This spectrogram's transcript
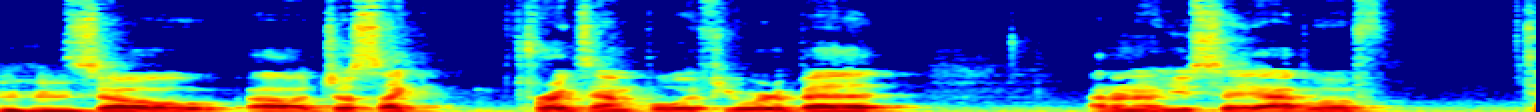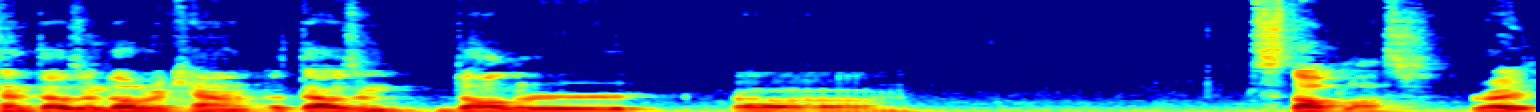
Mhm. So, uh, just like, for example, if you were to bet, I don't know, you say, I have a $10,000 account, a $1,000 uh, stop loss, right?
